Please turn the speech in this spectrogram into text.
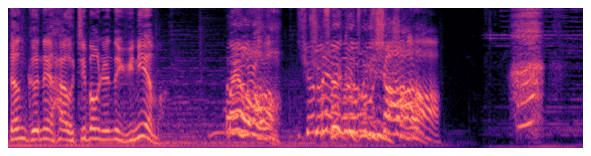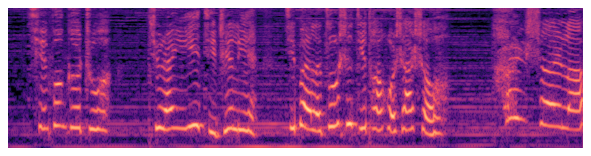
丹阁内还有这帮人的余孽吗？没有了，全被阁主你杀了。啊！前锋阁主居然以一己之力击败了宗师集团火杀手，太帅了！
